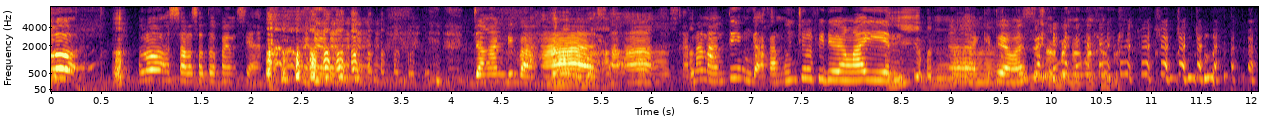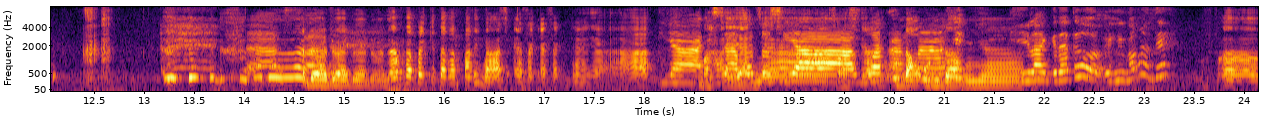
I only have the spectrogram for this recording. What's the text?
lu lu salah satu fansnya? Jangan dibahas. Jangan dibahas. Ah, karena nanti nggak akan muncul video yang lain. Iya benar. Ah, gitu ya, Mas? Benar. benar. Dasar. Aduh aduh aduh aduh. Dan tapi kita kan paling bahas efek-efeknya ya. Ya, bisa buat sosial, sosial, buat undang-undangnya. Ih, Gila, kita tuh ini banget ya. Eh,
